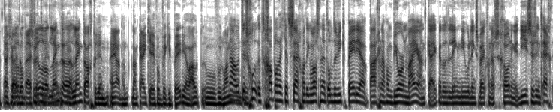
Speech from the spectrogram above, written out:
Ja, ze wilden wat, ze wilden wat lengte, lengte achterin. En ja, dan, dan kijk je even op Wikipedia hoe, oud, hoe, hoe lang Nou, het is goed. Het is grappig dat je het zegt, want ik was net op de Wikipedia-pagina van Bjorn Meijer aan het kijken. Dat is de link- nieuwe linksback van FC Groningen. Die is dus in het echt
